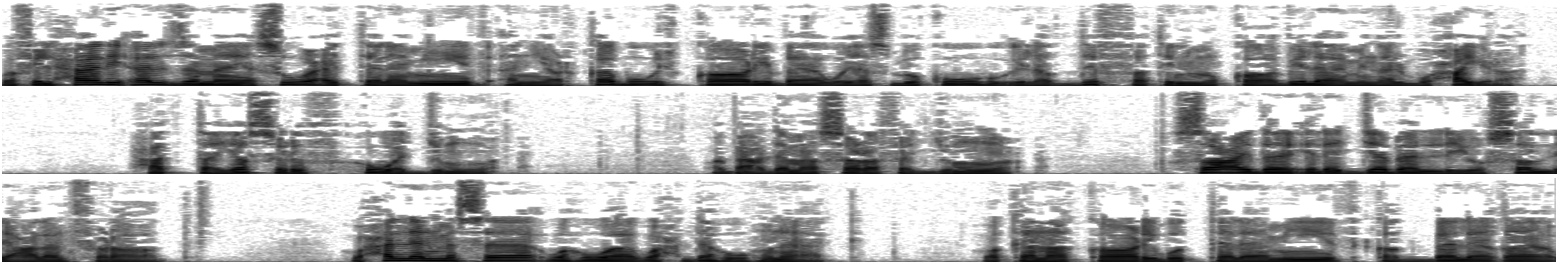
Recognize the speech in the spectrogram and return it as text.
وفي الحال ألزم يسوع التلاميذ أن يركبوا القارب ويسبقوه إلى الضفة المقابلة من البحيرة حتى يصرف هو الجموع. وبعدما صرف الجموع صعد إلى الجبل ليصلي على انفراد. وحل المساء وهو وحده هناك. وكان قارب التلاميذ قد بلغ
